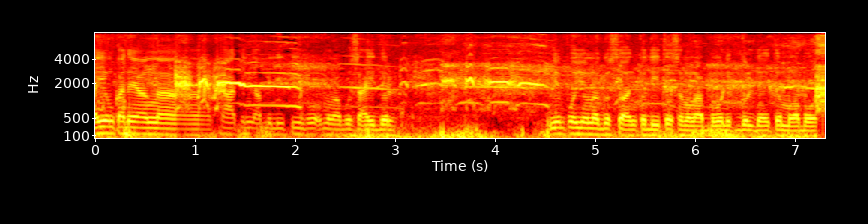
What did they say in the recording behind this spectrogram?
ay yung kanyang uh, cutting ability po mga boss idol. Yun po yung nagustuhan ko dito sa mga bullet gold na ito mga boss.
